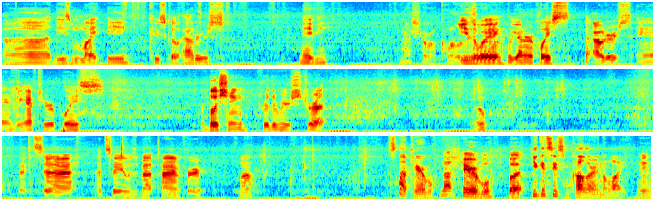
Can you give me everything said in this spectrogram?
Uh, these might be Cusco outers. Maybe. I'm not sure what coil Either way, we got to replace the outers and we have to replace a bushing for the rear strut. Oh. That's, uh, I'd say it was about time for, well, it's not terrible not terrible, but you can see some color in the light yeah.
